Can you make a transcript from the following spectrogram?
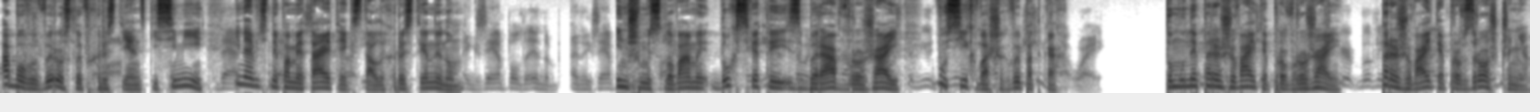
Або ви виросли в християнській сім'ї і навіть не пам'ятаєте, як стали християнином. Іншими словами, Дух Святий збирав врожай в усіх ваших випадках. Тому не переживайте про врожай, переживайте про взрощення.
